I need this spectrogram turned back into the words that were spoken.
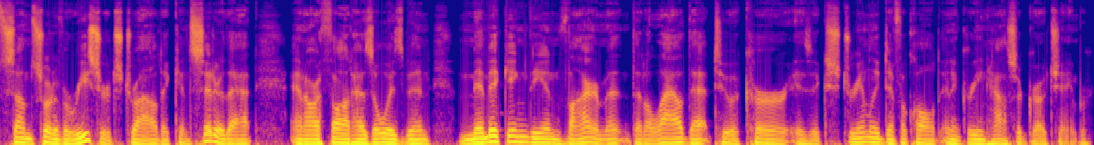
some sort of a research trial to consider that, and our thought has always been mimicking the environment that allowed that to occur is extremely difficult in a greenhouse or grow chamber.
